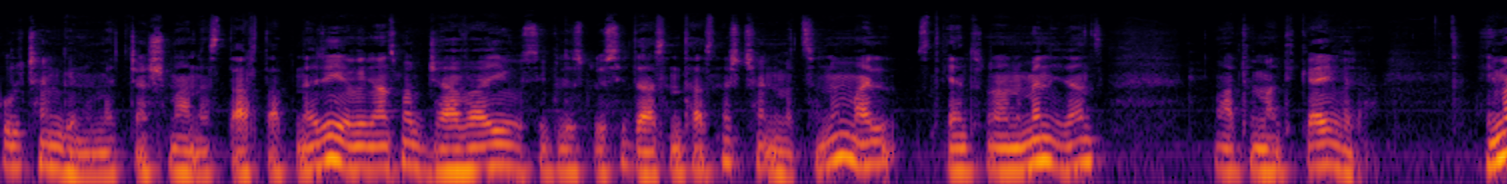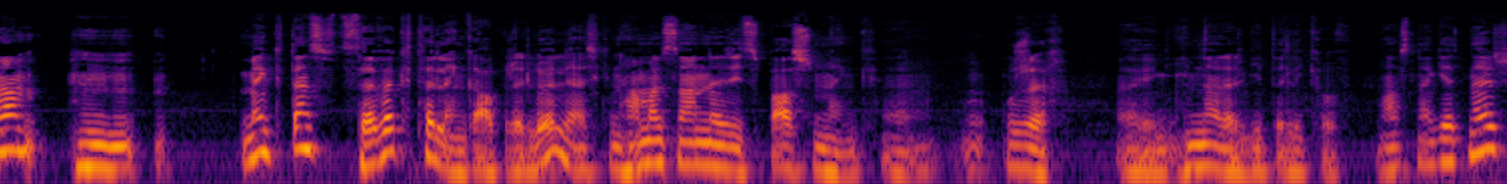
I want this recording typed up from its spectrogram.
կուլ չեն գնում այդ ճնշմանը ստարտափների եւ իրանց մոտ Java-ի ու C++-ի դասընթացներ չեն մտցնում, այլ կենտրոնանում են իրանց մաթեմատիկայի վրա։ Հիմա մենք տենց ձևը գտել ենք ապրելու էլի, այսինքն համալսարաններից սպասում ենք ուժեղ հիմնարար գիտելիքով մասնագետներ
